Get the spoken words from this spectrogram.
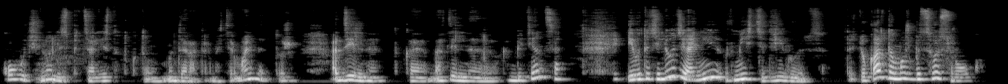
коуч, ну или специалист, кто модератор мастер-майнда, это тоже отдельная такая отдельная компетенция. И вот эти люди, они вместе двигаются. То есть у каждого может быть свой срок,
